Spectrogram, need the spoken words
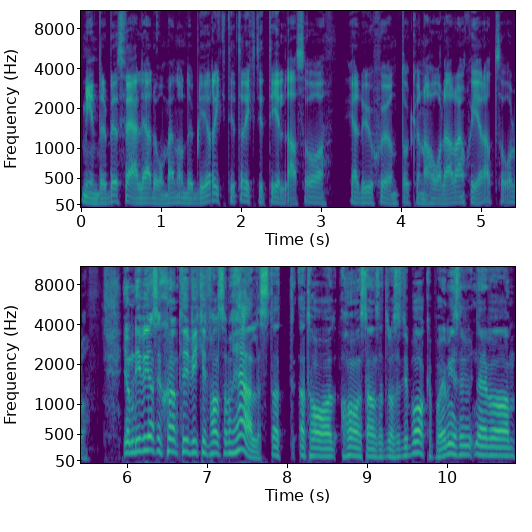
mindre besvärliga då, men om det blir riktigt, riktigt illa så är det ju skönt att kunna ha det arrangerat så då. Ja men det är väl ganska skönt i vilket fall som helst att, att ha, ha någonstans att dra sig tillbaka på. Jag minns när det var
